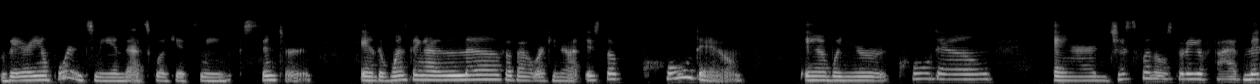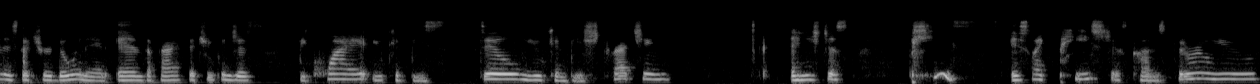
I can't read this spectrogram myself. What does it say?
very important to me, and that's what gets me centered. And the one thing I love about working out is the cool down. And when you're cool down, and just for those three or five minutes that you're doing it, and the fact that you can just be quiet, you can be still, you can be stretching, and it's just peace. It's like peace just comes through you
